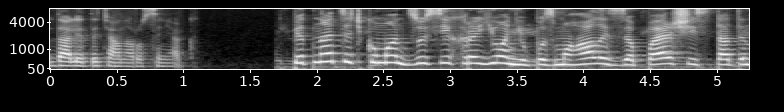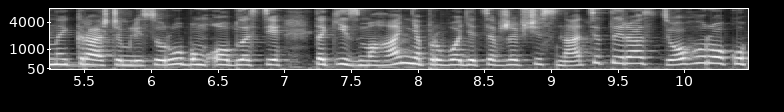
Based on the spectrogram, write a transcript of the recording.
Далі Тетяна Русиняк. 15 команд з усіх районів позмагались за першість стати найкращим лісорубом області. Такі змагання проводяться вже в 16-й раз цього року.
